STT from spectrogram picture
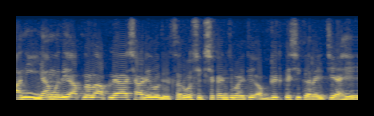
आणि यामध्ये आपल्याला आपल्या शाळेमधील सर्व शिक्षकांची माहिती अपडेट कशी करायची आहे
